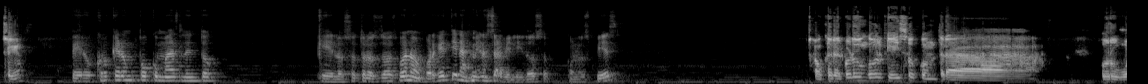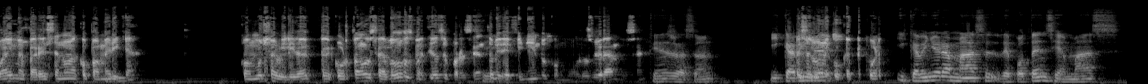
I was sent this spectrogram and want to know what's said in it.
Sí. Pero creo que era un poco más lento que los otros dos. Bueno, Borghetti era menos habilidoso con los pies. Aunque recuerdo un gol que hizo contra Uruguay, me parece, en una Copa América. Con mucha habilidad, recortándose a dos, metiéndose por el centro y definiendo como los grandes. ¿eh? Tienes razón. Y Es el Caviño, único que recuerdo. y Caviño era más de potencia, más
